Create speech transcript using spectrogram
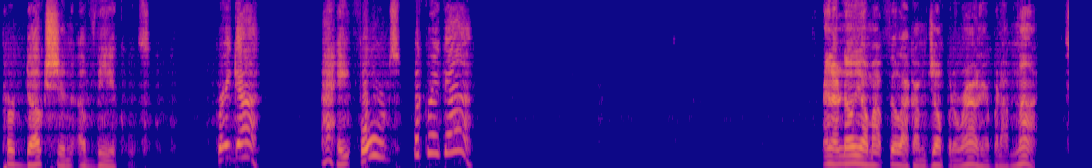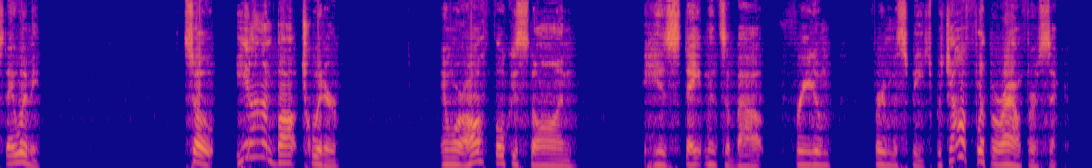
production of vehicles. Great guy. I hate Fords, but great guy. And I know y'all might feel like I'm jumping around here, but I'm not. Stay with me. So, Elon bought Twitter, and we're all focused on his statements about freedom, freedom of speech. But y'all flip around for a second.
